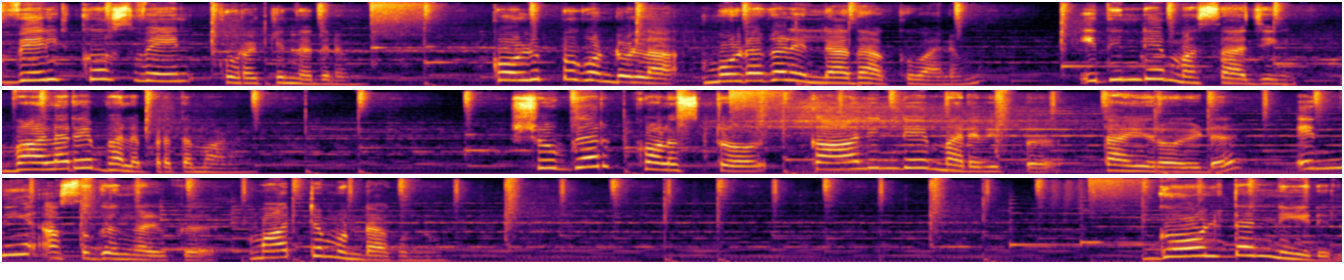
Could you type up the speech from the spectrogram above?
varicose vein കുറയ്ക്കുന്നതിനും കൊഴുപ്പ് കൊണ്ടുള്ള മുടകൾ ഇല്ലാതാക്കുവാനും ഇതിന്റെ മസാജിംഗ് വളരെ ഫലപ്രദമാണ്. ഷുഗർ കൊളസ്ട്രോൾ കാലിന്റെ മരവിപ്പ് തൈറോയിഡ് എന്നീ അസുഖങ്ങൾക്ക് മാറ്റമുണ്ടാകുന്നു. ഗോൾഡൻ നീഡിൽ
